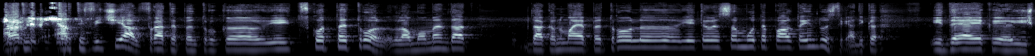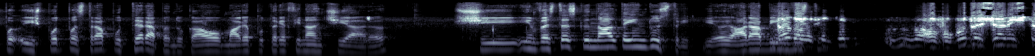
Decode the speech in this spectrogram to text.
Artificial. Artificial, frate, pentru că ei scot petrol. La un moment dat, dacă nu mai e petrol, ei trebuie să mute pe altă industrie. Adică Ideea e că își, își pot păstra puterea pentru că au o mare putere financiară și investesc în alte industrii. Arabii da, investi... au, făcut, au făcut deja niște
